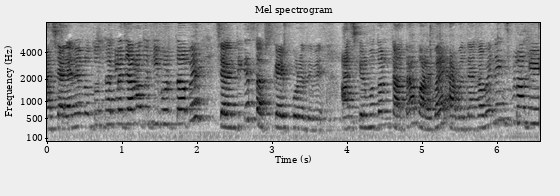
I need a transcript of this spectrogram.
আর চ্যানেলে নতুন থাকলে জানো তো কী করতে হবে? চ্যানেলটিকে সাবস্ক্রাইব করে দেবে। আজকের মতন টাটা বাই বাই আবার দেখাবে নেক্সট ব্লগে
